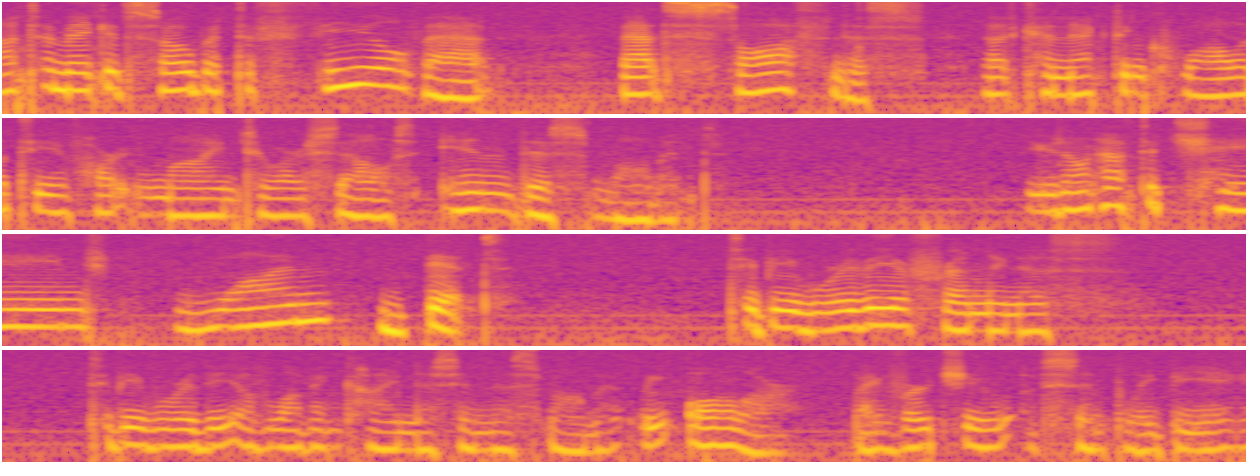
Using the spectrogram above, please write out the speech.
Not to make it so, but to feel that, that softness, that connecting quality of heart and mind to ourselves in this moment. You don't have to change one bit to be worthy of friendliness, to be worthy of loving kindness in this moment. We all are by virtue of simply being.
